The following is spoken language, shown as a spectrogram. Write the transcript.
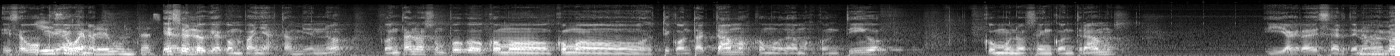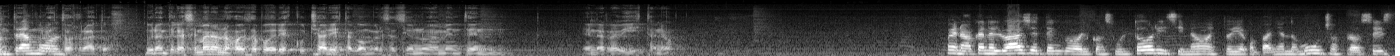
esa búsqueda, y esa es la pregunta, eso es lo que acompañas también, ¿no? Contanos un poco cómo, cómo te contactamos, cómo damos contigo, cómo nos encontramos y agradecerte nuevamente por estos ratos. Durante la semana nos vas a poder escuchar esta conversación nuevamente en, en la revista, ¿no? Bueno, acá en el Valle tengo el consultorio y si no, estoy acompañando muchos procesos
